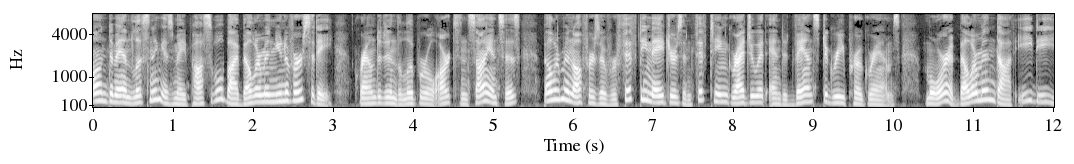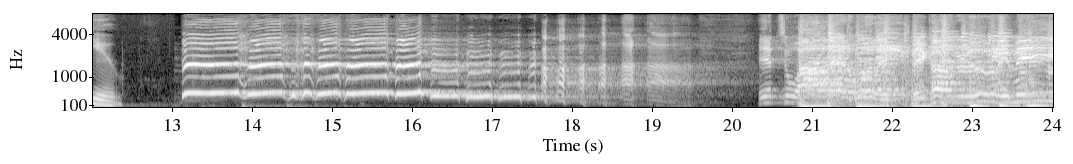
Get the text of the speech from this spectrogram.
On demand listening is made possible by Bellarmine University. Grounded in the liberal arts and sciences, Bellarmine offers over 50 majors and 15 graduate and advanced degree programs. More at bellarmine.edu. It's wild and woolly, big unruly me.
